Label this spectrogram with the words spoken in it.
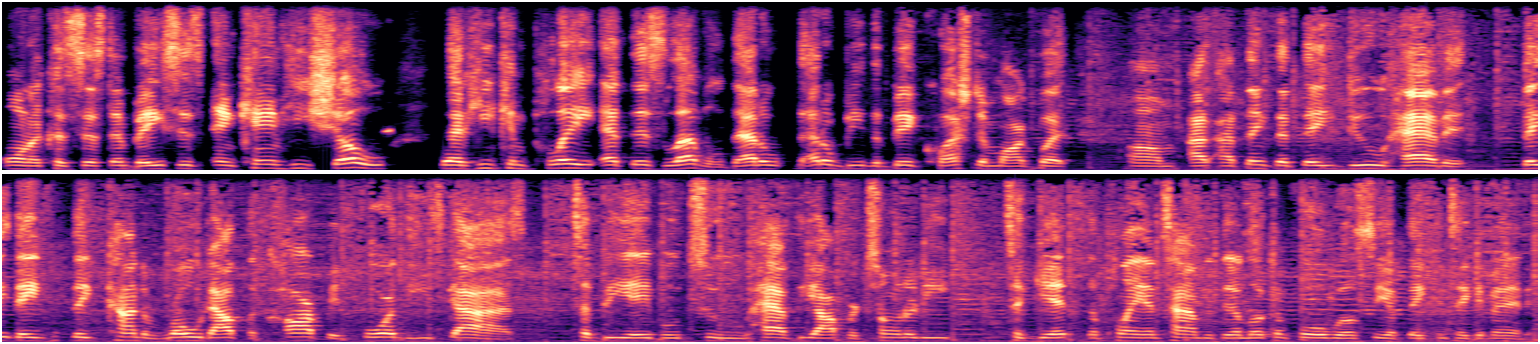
on a consistent basis and can he show that he can play at this level? That'll that'll be the big question mark but um, I, I, think that they do have it. They, they they kind of rolled out the carpet for these guys to be able to have the opportunity to get the playing time that they're looking for. We'll see if they can take advantage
